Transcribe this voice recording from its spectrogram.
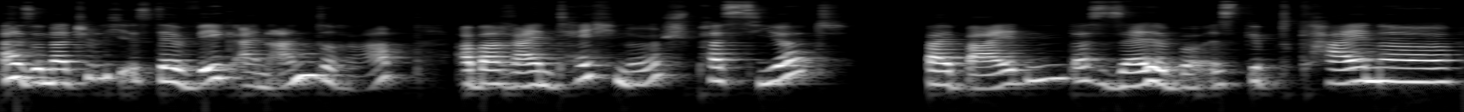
also natürlich ist der Weg ein anderer, aber rein technisch passiert bei beiden dasselbe. Es gibt keine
